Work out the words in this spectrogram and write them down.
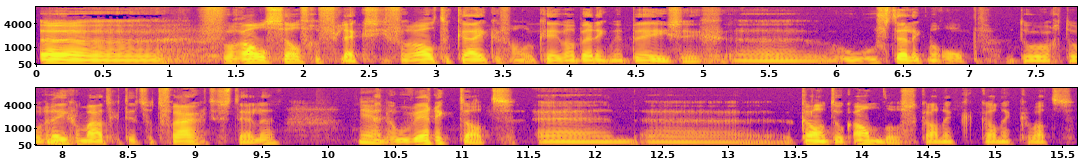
Uh, vooral zelfreflectie. Vooral te kijken van oké, waar ben ik mee bezig? Uh, hoe, hoe, stel ik me op? Door, door regelmatig dit soort vragen te stellen. Ja. En hoe werkt dat? En uh, kan het ook anders? Kan ik, kan ik wat,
